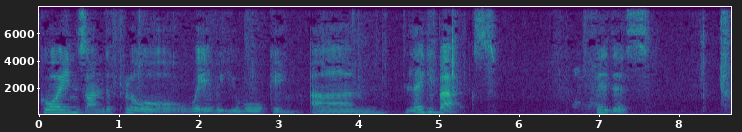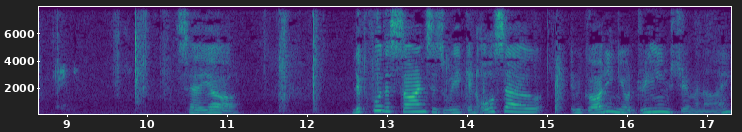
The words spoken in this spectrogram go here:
coins on the floor wherever you're walking. Um, ladybugs. Feathers. So yeah. Look for the signs this week and also regarding your dreams Gemini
